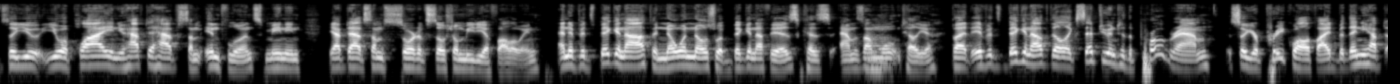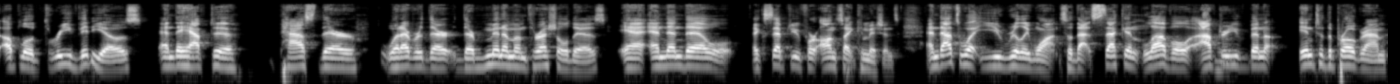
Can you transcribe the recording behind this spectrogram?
So you you apply and you have to have some influence, meaning you have to have some sort of social media following. And if it's big enough, and no one knows what big enough is because Amazon mm-hmm. won't tell you, but if it's big enough, they'll accept you into the program. So you're pre-qualified, but then you have to upload three videos, and they have to past their whatever their their minimum threshold is and, and then they'll accept you for on-site commissions. And that's what you really want. So that second level after mm-hmm. you've been into the program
